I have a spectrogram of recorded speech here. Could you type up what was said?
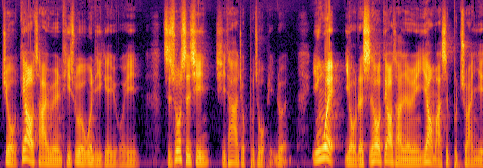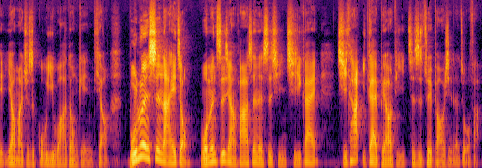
就调查员提出的问题给予回应。只说实情，其他的就不做评论。因为有的时候调查人员要么是不专业，要么就是故意挖洞给你跳。不论是哪一种，我们只讲发生的事情，其该其他一概不要提，这是最保险的做法。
